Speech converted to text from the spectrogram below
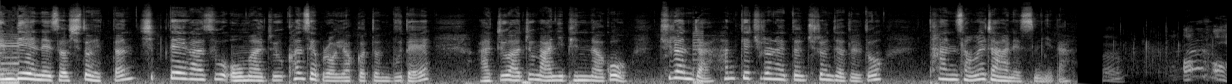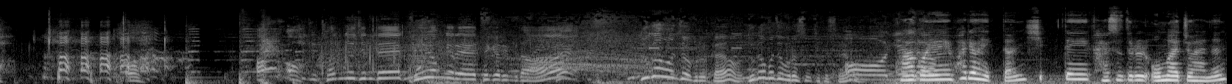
MBN에서 시도했던 10대 가수 오마주 컨셉으로 엮었던 무대 아주 아주 많이 빛나고 출연자 함께 출연했던 출연자들도 탄성을 자아냈습니다. 아, 어. 어. 아, 어. 전유진 대 고영렬의 대결입니다. 누가 먼저 부를까요? 누가 먼저 불렀으면 좋겠어요? 어, 과거에 화려했던 10대 가수들을 오마주하는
